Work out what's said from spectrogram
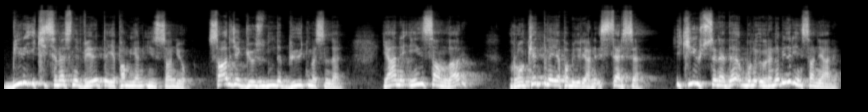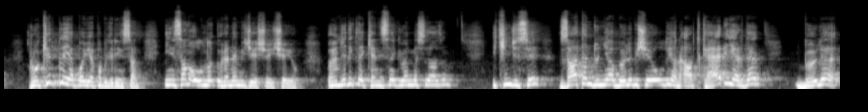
bir iki senesini verip de yapamayan insan yok. Sadece gözünde büyütmesinler. Yani insanlar roket bile yapabilir yani isterse. 2-3 senede bunu öğrenebilir insan yani. Roket bile yap- yapabilir insan. İnsan oğlunu öğrenemeyeceği şey, şey yok. Öncelikle kendisine güvenmesi lazım. İkincisi zaten dünya böyle bir şey oldu yani artık her yerde böyle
